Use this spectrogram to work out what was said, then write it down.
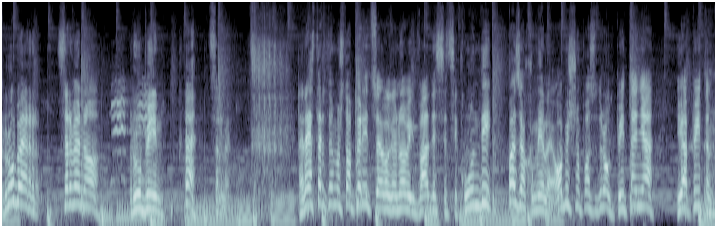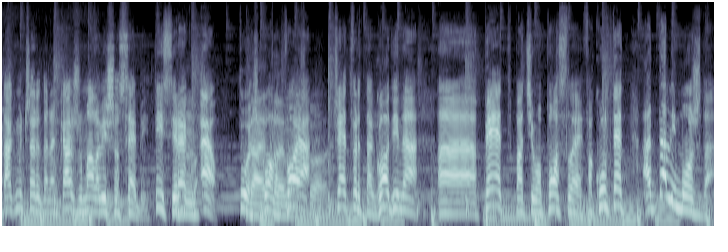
Ruber, crveno, Rubin, ha, crveno. Restartujemo štopericu, evo ga novih 20 sekundi. Pazi oko Mile, obično posle drugog pitanja ja pitam takmičare da nam kažu malo više o sebi. Ti si rekao, evo, tu je Da, škola je tvoja, škola. četvrta godina, a, pet, pa ćemo posle fakultet. A da li možda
